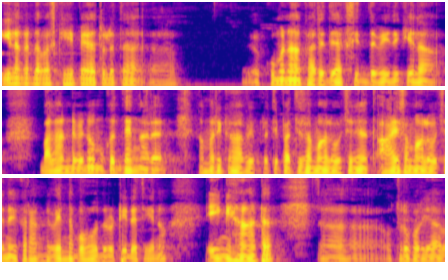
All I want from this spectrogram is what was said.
ඊළඟ දවස් කිහිපය ඇතුළත කුමනාකාරය දෙයක් සිද්ධ වෙයිද කියලා බලන්න වෙනවා. මොකද දැන් අර ඇමරිකාවේ ප්‍රතිපත්ති සමාලෝචනයත් ආය සමාලෝචනය කරන්න වෙන්න බොහෝ දුරට ඉඩ තියෙනවා. එයින් එහාට උතුරු කොරියාව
